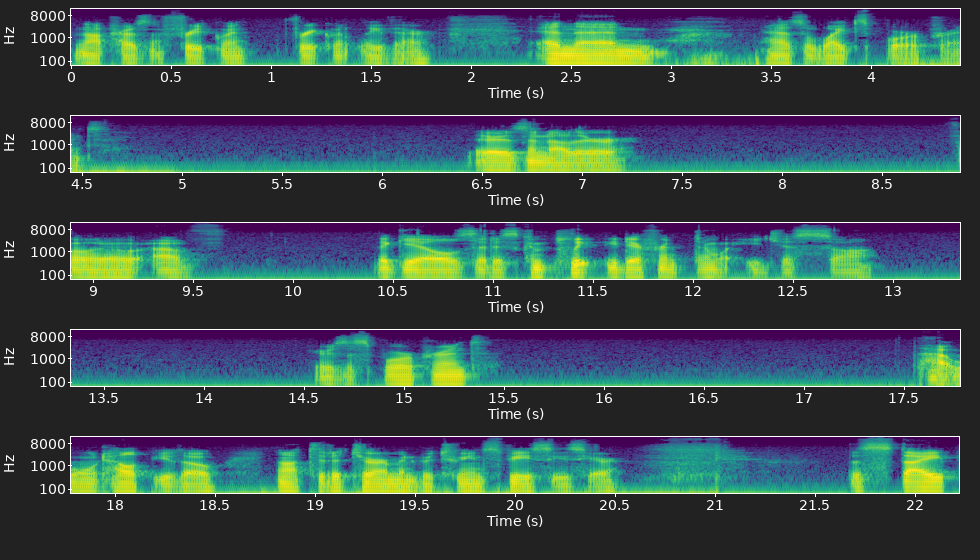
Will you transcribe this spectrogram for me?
Not present frequent frequently there. And then has a white spore print. There's another photo of the gills that is completely different than what you just saw. Here's a spore print. That won't help you though, not to determine between species here. The stipe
